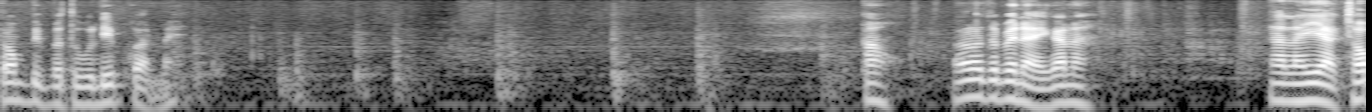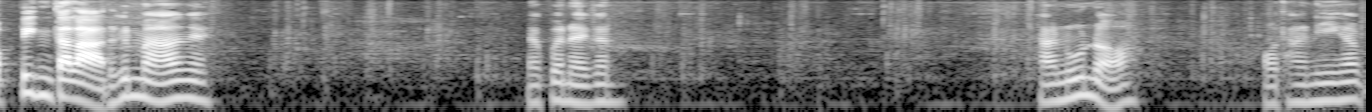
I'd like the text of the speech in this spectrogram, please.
ต้องปิดประตูลิฟต์ก่อนไหมเอ้าแล้วเราจะไปไหนกันนะ อะไรอยากช้อปปิ้งตลาดขึ้นมาไงอยากไปไหนกัน ทางนู้นเหรออ๋อทางนี้ครับ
